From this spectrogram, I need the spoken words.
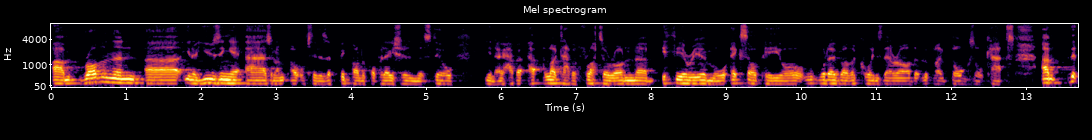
um, rather than uh, you know using it as, and obviously there's a big part of the population that still you know have a like to have a flutter on uh, Ethereum or XRP or whatever other coins there are that look like dogs or cats. Um, th-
